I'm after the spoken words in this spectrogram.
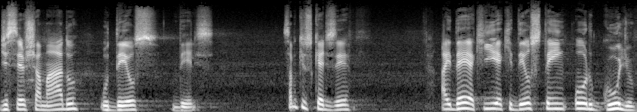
de ser chamado o Deus deles. Sabe o que isso quer dizer? A ideia aqui é que Deus tem orgulho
